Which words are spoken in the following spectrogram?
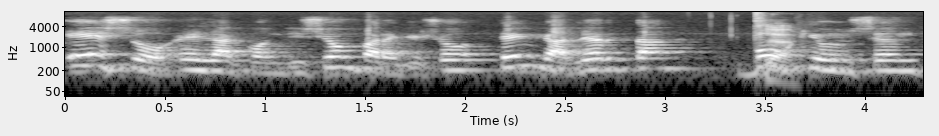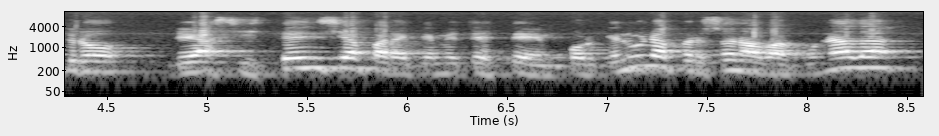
eso es la condición para que yo tenga alerta, busque un centro de asistencia para que me testeen, porque en una persona vacunada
